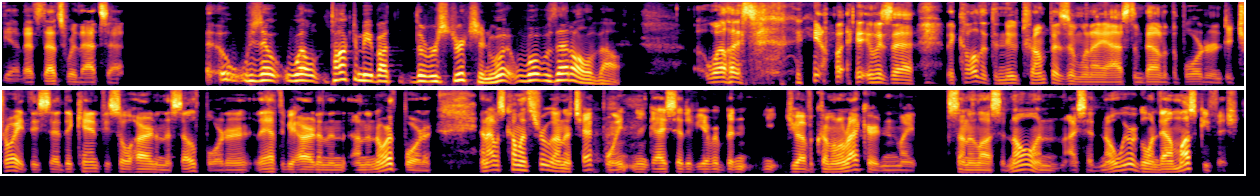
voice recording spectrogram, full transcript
yeah, that's that's where that's at. Uh, so, well, talk to me about the restriction. What what was that all about? Well, it's you know, it was uh, they called it the new Trumpism when I asked them down at the border in Detroit. They said they can't be so hard on the south border; they have to be hard on the on the north border. And I was coming through on a checkpoint, and the guy said, "Have you ever been? Do you have a criminal record?" And my son-in-law said no, and I said no. We were going down muskie fishing,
